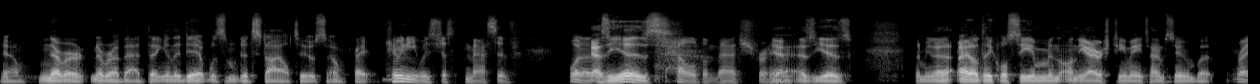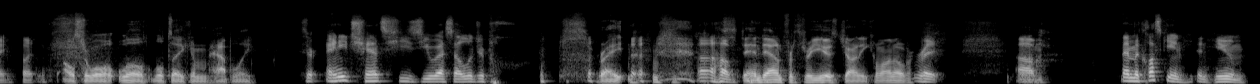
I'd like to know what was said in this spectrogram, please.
You know, never never a bad thing, and they did it with some good style too. So right. Cooney was just massive. What a as he is, hell of a match for him. yeah, as he is. I mean, I, I don't think we'll see him in, on the Irish team anytime soon, but Right. But Ulster will will will take him happily, is there any chance he's US eligible? right? um, Stand down for three years, Johnny. Come on over. right. Um, and McCloskey and, and Hume.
